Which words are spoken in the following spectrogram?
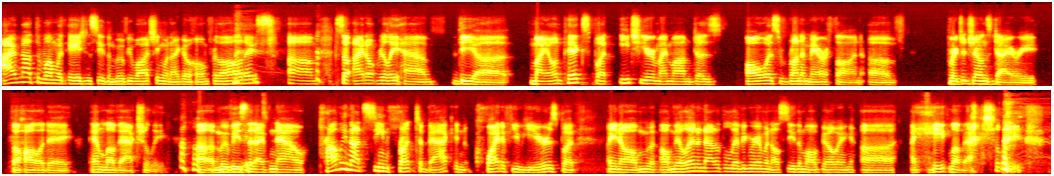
I'm not the one with agency of the movie watching when I go home for the holidays. um, so I don't really have the uh, my own picks. But each year, my mom does always run a marathon of Bridget Jones' Diary, The Holiday, and Love Actually, uh, movies that I've now probably not seen front to back in quite a few years, but you know, I'll, I'll mill in and out of the living room and I'll see them all going. Uh, I hate Love Actually.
